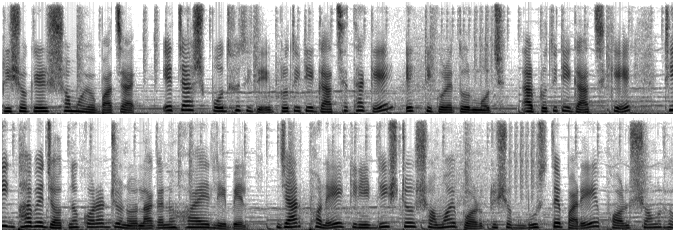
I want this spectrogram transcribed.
কৃষকের সময়ও বাঁচায় এ চাষ পদ্ধতিতে প্রতিটি গাছে থাকে একটি করে তরমুজ আর প্রতিটি গাছকে ঠিকভাবে যত্ন করার জন্য লাগানো হয় লেবেল যার ফলে একটি নির্দিষ্ট সময় পর কৃষক বুঝতে পারে ফল সংগ্রহ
